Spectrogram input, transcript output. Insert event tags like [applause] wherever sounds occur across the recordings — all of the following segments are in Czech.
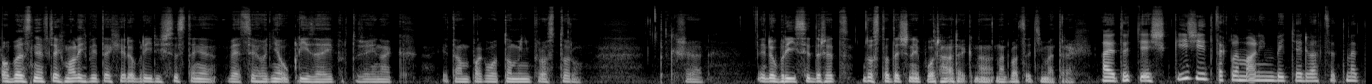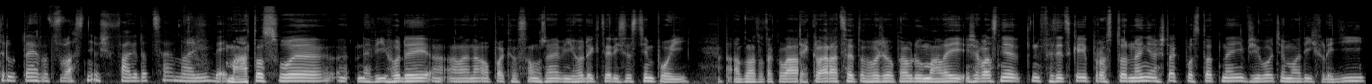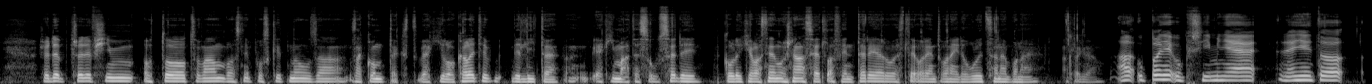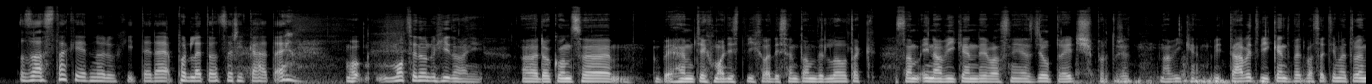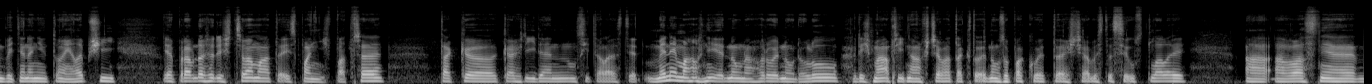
obecně v těch malých bytech je dobrý, když se stejně věci hodně uklízejí, protože jinak je tam pak o tom méně prostoru. Takže je dobrý si držet dostatečný pořádek na, na 20 metrech. A je to těžký žít v takhle malým bytě 20 metrů, to je vlastně už fakt docela malý byt. Má to svoje nevýhody, ale naopak samozřejmě výhody, které se s tím pojí. A byla to taková deklarace toho, že opravdu malý, že vlastně ten fyzický prostor není až tak podstatný v životě mladých lidí, že jde především o to, co vám vlastně poskytnou za, za kontext, v jaký lokalitě bydlíte, jaký máte sousedy, kolik je vlastně možná světla v interiéru, jestli je orientovaný do ulice nebo ne a tak dále. Ale úplně upřímně, není to zas tak jednoduchý, teda podle toho, co říkáte. Mo, moc jednoduchý to není. Dokonce během těch mladistvých let, kdy jsem tam bydlel, tak jsem i na víkendy vlastně jezdil pryč, protože na víkend, trávit víkend ve 20 metrovém bytě není to nejlepší. Je pravda, že když třeba máte i spaní v patře, tak každý den musíte lézt minimálně jednou nahoru, jednou dolů. Když má přijít návštěva, tak to jednou zopakujete ještě, abyste si ustlali. A, a vlastně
